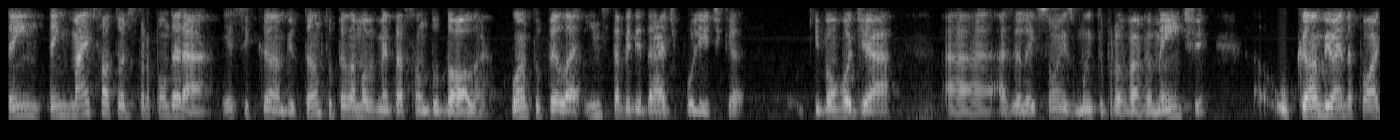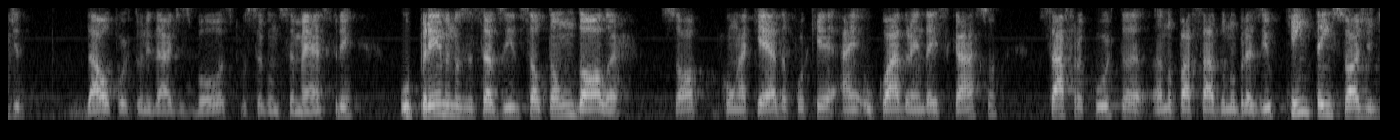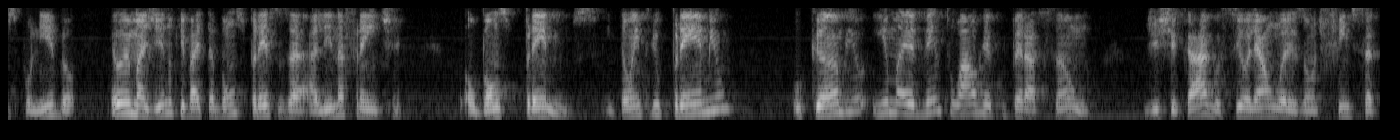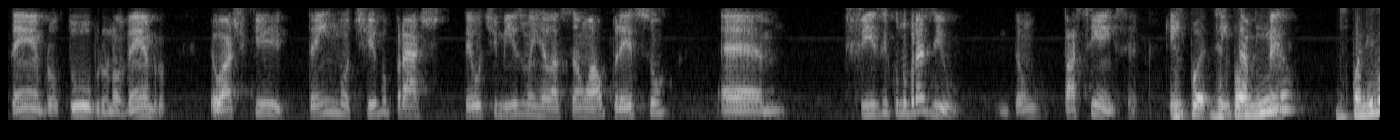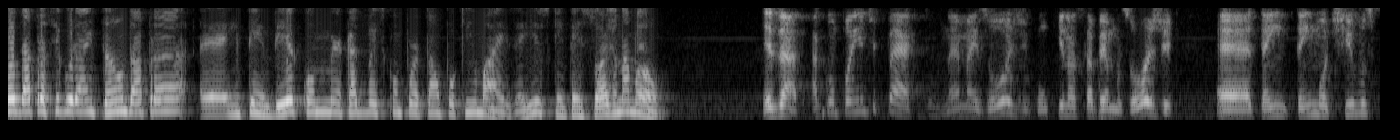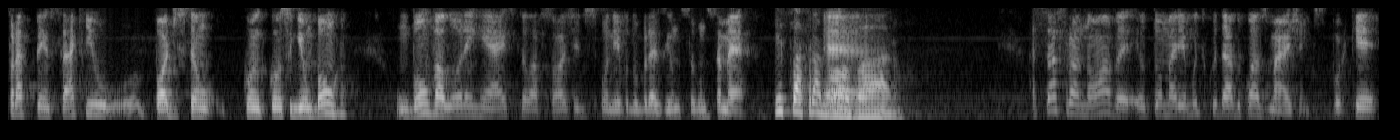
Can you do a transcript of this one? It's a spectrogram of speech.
tem, tem mais fatores para ponderar. Esse câmbio, tanto pela movimentação do dólar, quanto pela instabilidade política que vão rodear a, as eleições, muito provavelmente, o câmbio ainda pode dar oportunidades boas para o segundo semestre. O prêmio nos Estados Unidos saltou um dólar, só com a queda, porque a, o quadro ainda é escasso. Safra curta ano passado no Brasil. Quem tem soja disponível eu imagino que vai ter bons preços ali na frente, ou bons prêmios. Então, entre o prêmio, o câmbio e uma eventual recuperação de Chicago, se olhar um horizonte fim de setembro, outubro, novembro, eu acho que tem motivo para ter otimismo em relação ao preço é, físico no Brasil. Então, paciência. Quem, Dispo, disponível, quem tá Disponível dá para segurar, então, dá para é, entender como o mercado vai se comportar um pouquinho mais. É isso? Quem tem soja na mão. É. Exato. Acompanha de perto, né? Mas hoje, com o que nós sabemos hoje, é, tem, tem motivos para pensar que o, pode ser um, conseguir um bom, um bom valor em reais pela soja disponível no Brasil no segundo semestre. E safra nova, é, Aro? A safra nova, eu tomaria muito cuidado com as margens, porque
